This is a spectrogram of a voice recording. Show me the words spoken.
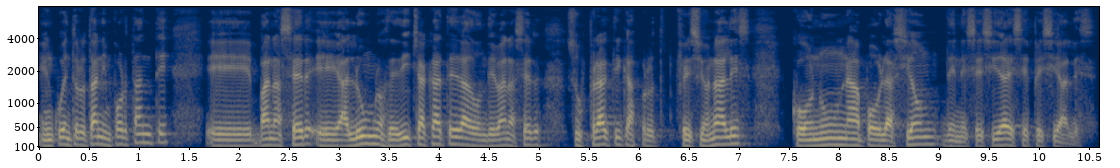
encuentro tan importante eh, van a ser eh, alumnos de dicha cátedra donde van a hacer sus prácticas profesionales con una población de necesidades especiales.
